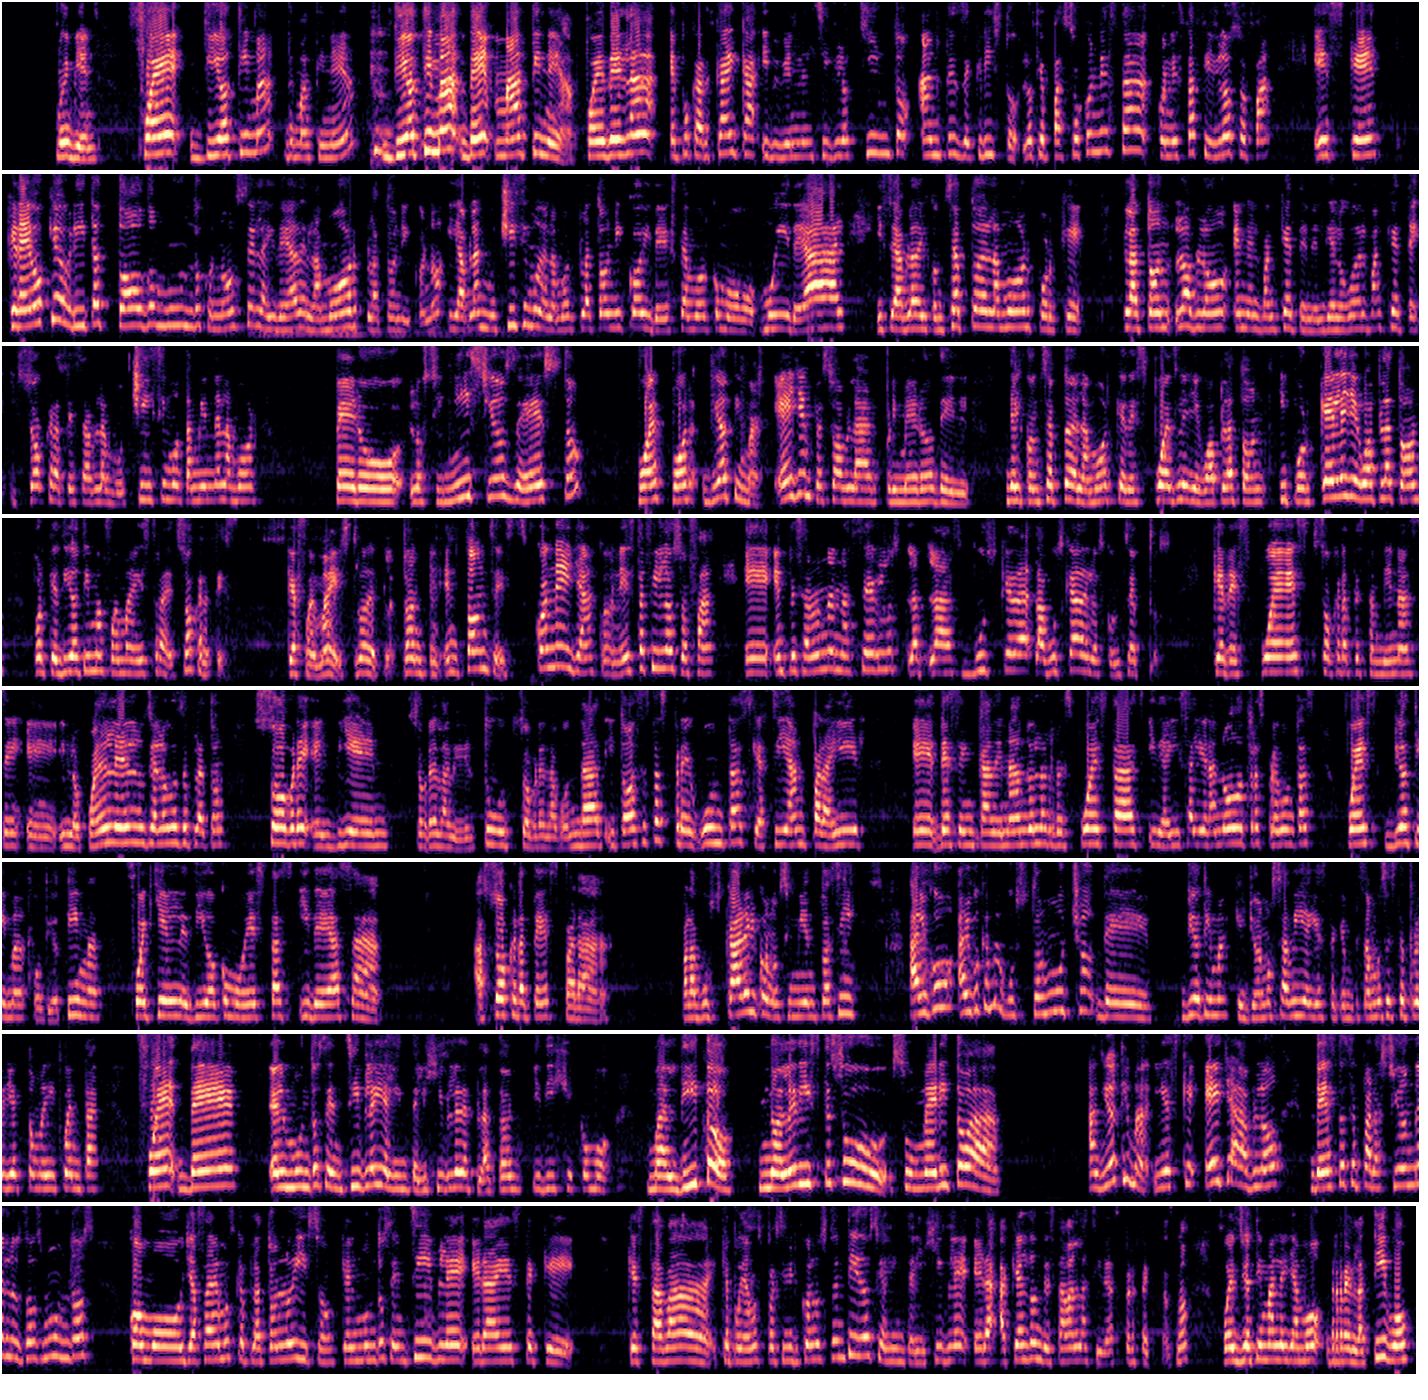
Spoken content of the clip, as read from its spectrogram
Muy bien. Fue Diótima de Matinea. Diótima de Matinea. Fue de la época arcaica y vivió en el siglo V antes de Cristo. Lo que pasó con esta, con esta filósofa es que creo que ahorita todo mundo conoce la idea del amor platónico, ¿no? Y hablan muchísimo del amor platónico y de este amor como muy ideal y se habla del concepto del amor porque Platón lo habló en el banquete, en el diálogo del banquete, y Sócrates habla muchísimo también del amor, pero los inicios de esto fue por Diótima. Ella empezó a hablar primero del, del concepto del amor que después le llegó a Platón. ¿Y por qué le llegó a Platón? Porque Diótima fue maestra de Sócrates que fue maestro de Platón. Entonces, con ella, con esta filósofa, eh, empezaron a nacer los, las búsqueda, la búsqueda de los conceptos que después Sócrates también hace, eh, y lo pueden leer en los diálogos de Platón, sobre el bien, sobre la virtud, sobre la bondad y todas estas preguntas que hacían para ir eh, desencadenando las respuestas y de ahí salieran otras preguntas, pues Diótima o Diotima fue quien le dio como estas ideas a, a Sócrates para, para buscar el conocimiento así. Algo, algo que me gustó mucho de, Diótima, que yo no sabía y hasta que empezamos este proyecto me di cuenta, fue de el mundo sensible y el inteligible de Platón. Y dije como, maldito, no le diste su, su mérito a, a Diótima. Y es que ella habló de esta separación de los dos mundos, como ya sabemos que Platón lo hizo, que el mundo sensible era este que que estaba, que podíamos percibir con los sentidos y el inteligible era aquel donde estaban las ideas perfectas, ¿no? Pues Yotima le llamó relativo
